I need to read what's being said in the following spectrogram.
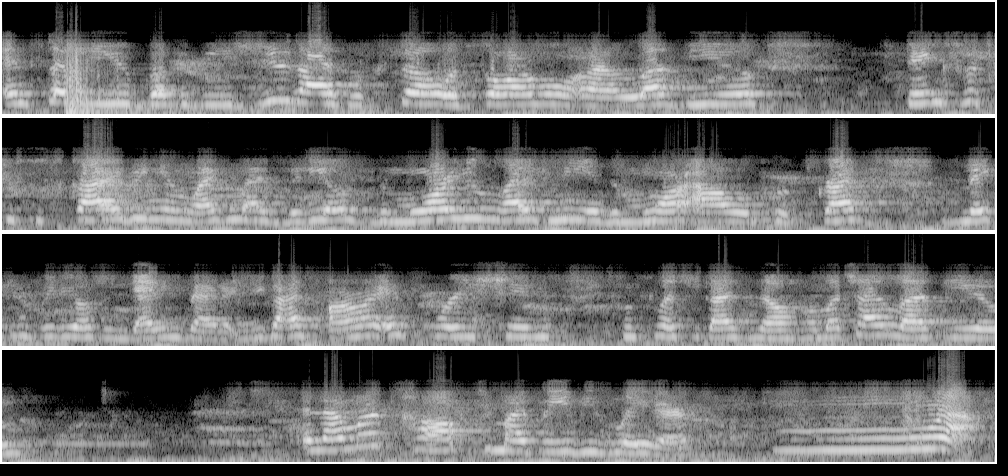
And so do you buggabees, you guys look so adorable, and I love you. Thanks for subscribing and liking my videos. The more you like me, the more I will progress making videos and getting better. You guys are my inspiration. Just to let you guys know how much I love you. And I'm going to talk to my babies later. Mwah.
